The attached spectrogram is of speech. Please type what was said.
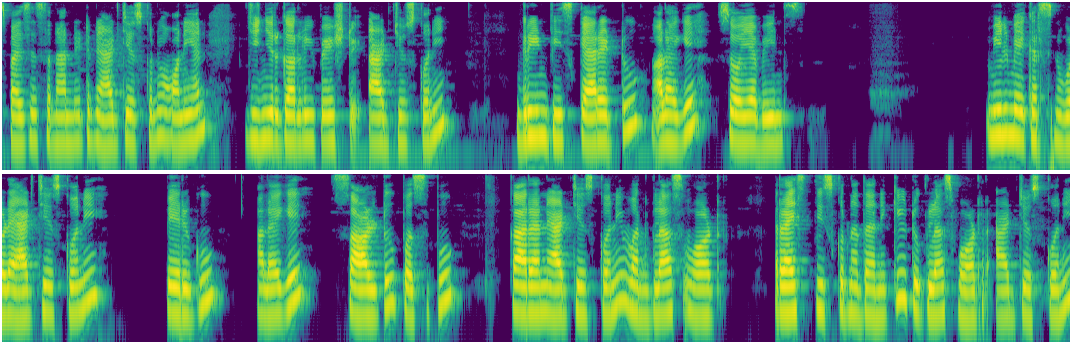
స్పైసెస్ అన్నిటిని యాడ్ చేసుకొని onion ginger garlic paste add చేసుకొని గ్రీన్ పీస్ క్యారెట్ అలాగే సోయా బీన్స్ మీల్ మేకర్స్ని కూడా యాడ్ చేసుకొని పెరుగు అలాగే సాల్ట్ పసుపు కారాన్ని యాడ్ చేసుకొని వన్ గ్లాస్ వాటర్ రైస్ తీసుకున్న దానికి టూ గ్లాస్ వాటర్ యాడ్ చేసుకొని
